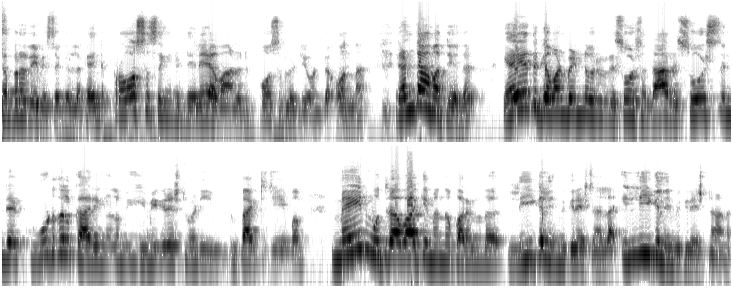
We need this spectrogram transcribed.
ടെമ്പററി വിസകളിലൊക്കെ അതിന്റെ പ്രോസസ്സിങ്ങിന് ഡിലേ ആവാനുള്ള ഒരു പോസിബിലിറ്റി ഉണ്ട്. ഒന്ന്. രണ്ടാമത്തേത് ഏത് ഗവൺമെന്റിന് ഒരു റിസോഴ്സ് ഉണ്ട്. ആ റിസോഴ്സിന്റെ കൂടുതൽ കാര്യങ്ങളും ഈ ഇമിഗ്രേഷന് വേണ്ടി ഇമ്പാക്ട് ചെയ്യുമ്പം മെയിൻ മുദ്രാവാക്യം എന്ന് പറയുന്നത് ലീഗൽ ഇമിഗ്രേഷൻ അല്ല ഇല്ലീഗൽ ഇമിഗ്രേഷൻ ആണ്.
